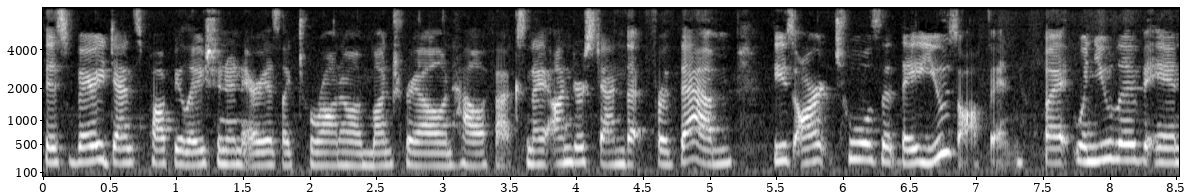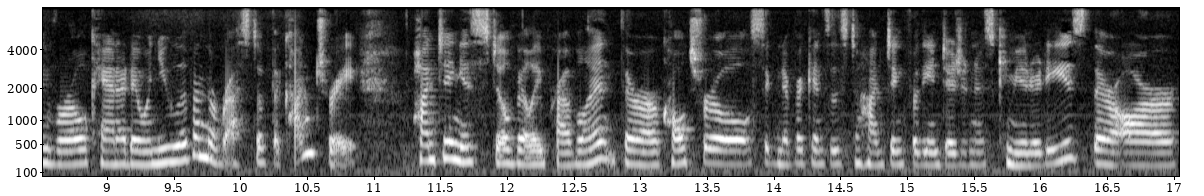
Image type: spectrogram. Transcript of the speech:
this very dense population in areas like Toronto and Montreal and Halifax. And I understand that for them, these aren't tools that they use often. But when you live in rural Canada, when you live in the rest of the country, hunting is still very prevalent. There are cultural significances to hunting for the Indigenous communities. There are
